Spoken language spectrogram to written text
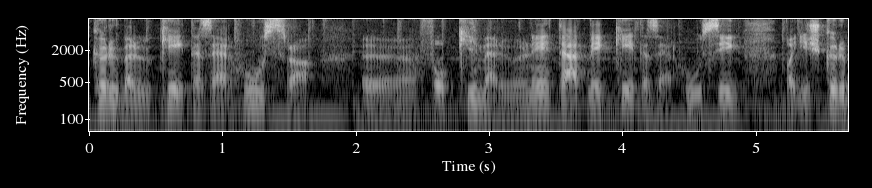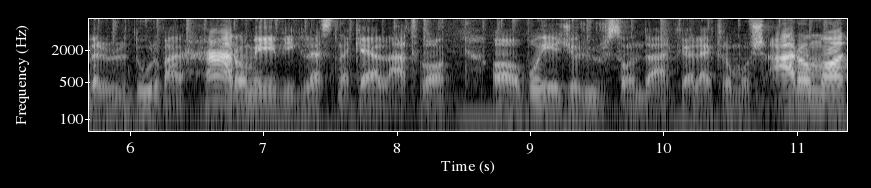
körülbelül 2020-ra fog kimerülni, tehát még 2020-ig, vagyis körülbelül durván három évig lesznek ellátva a Voyager űrszondák elektromos árammal,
